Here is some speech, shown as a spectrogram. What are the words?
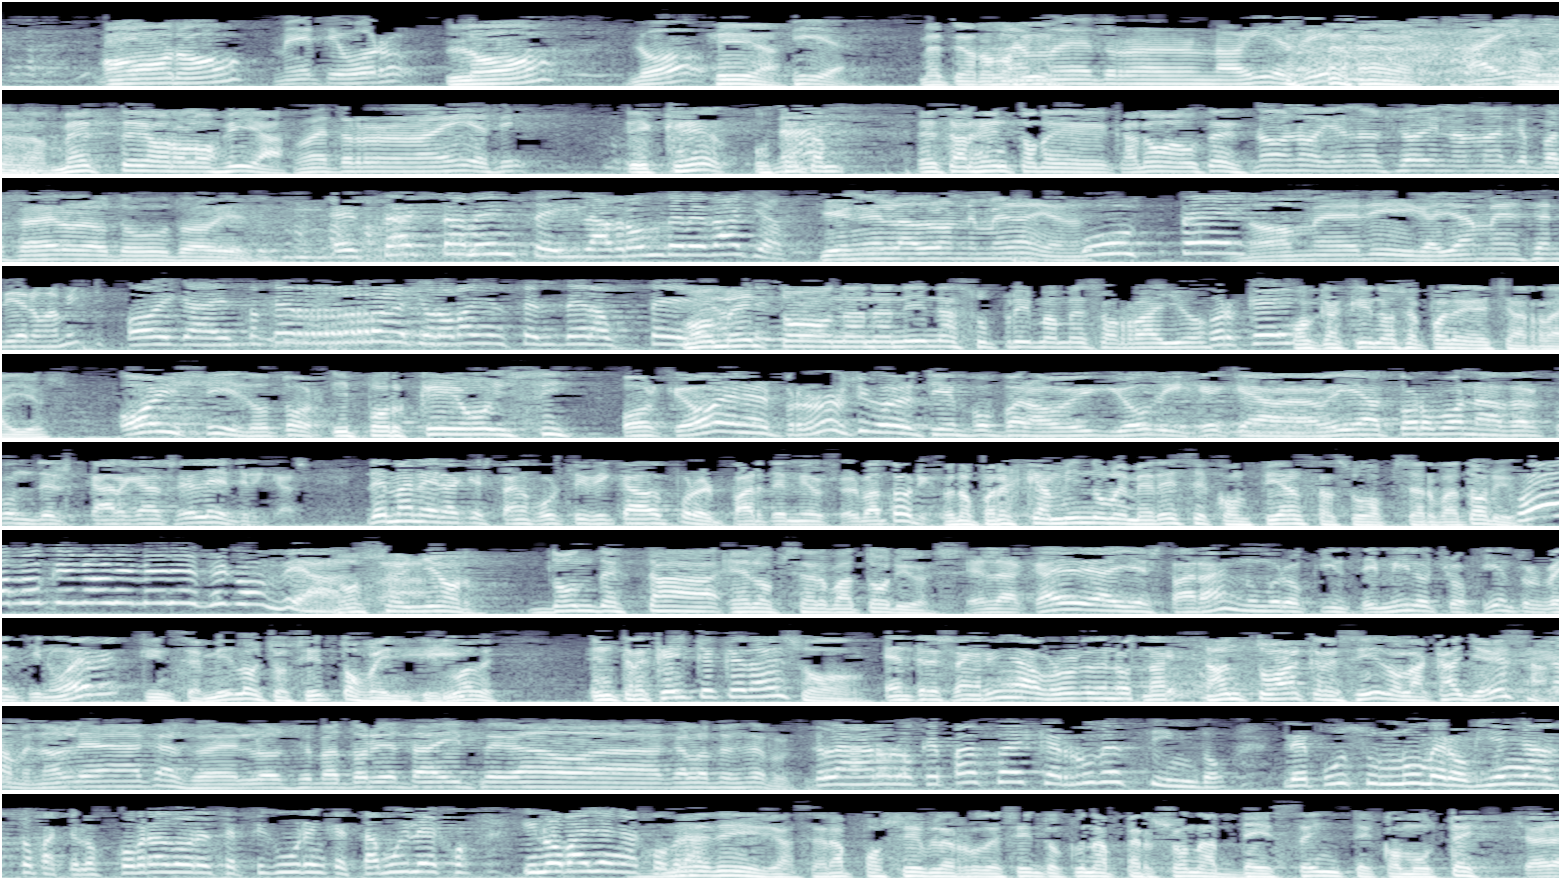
oro, Mete borro. lo, Lo. Gia. Gia. meteorología. Meteorología, sí. Ahí No, no, no. mismo. Meteorología. Meteorología, sí. ¿Y qué? ¿Usted, tam- ¿Es sargento de canoa usted? No, no, yo no soy nada más que pasajero del autobús todavía. Exactamente, y ladrón de medallas. ¿Quién es ladrón de medallas? No? Usted. no me diga, ya me encendieron a mí. Oiga, ¿eso qué rayo lo van a encender a usted? Momento, nananina, suprímame esos rayos. ¿Por qué? Porque aquí no se pueden echar rayos. Hoy sí, doctor. ¿Y por qué hoy sí? Porque hoy en el pronóstico del tiempo para hoy yo dije que había torbonadas con descargas eléctricas. De manera que están justificados por el parte de mi observatorio. Bueno, pero es que a mí no me merece confianza su observatorio. ¿Cómo que no le merece confianza? No, señor. ¿Dónde está el observatorio ese? En la calle de ahí estarán, número 15.829, 15.829. ¿Entre qué y qué queda eso? entre San Rín y Aurora de los Tanto ha crecido la calle esa. No, me no le haga caso, el observatorio está ahí pegado a Carlos III. Claro, lo que pasa es que Rudecindo le puso un número bien alto para que los cobradores se figuren que está muy lejos y no vayan a No cobrar. me diga, ¿será posible, Rudecindo, que una persona decente como usted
